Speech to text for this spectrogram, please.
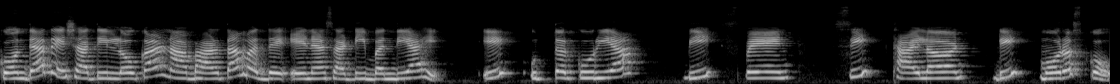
कोणत्या देशातील लोकांना भारतामध्ये येण्यासाठी बंदी आहे? ए उत्तर Korea B Spain C Thailand D Morocco.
